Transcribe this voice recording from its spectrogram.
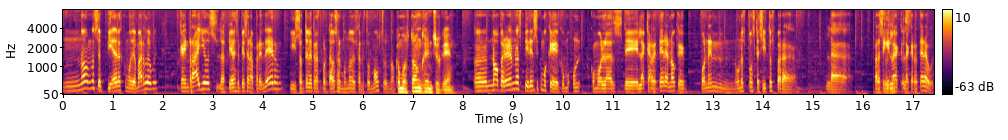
no, no sé, piedras como llamarlo, güey. Caen rayos, las piedras empiezan a prender y son teletransportados al mundo donde están estos monstruos, ¿no? Como Stonehenge o qué. Ah, no, pero eran unas piedras como que como, un- como las de la carretera, ¿no? Que ponen unos postecitos para la para seguir la, carretera, güey.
